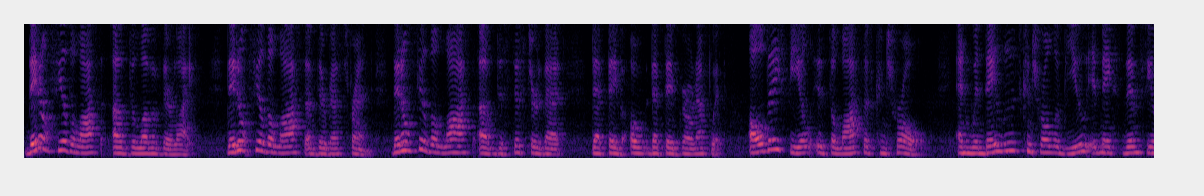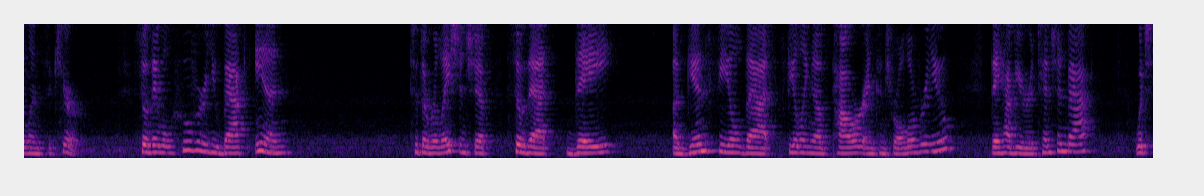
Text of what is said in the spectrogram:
they don't feel the loss of the love of their life. They don't feel the loss of their best friend. They don't feel the loss of the sister that that they've that they've grown up with. All they feel is the loss of control. And when they lose control of you, it makes them feel insecure. So they will hoover you back in to the relationship so that they again feel that feeling of power and control over you. They have your attention back, which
